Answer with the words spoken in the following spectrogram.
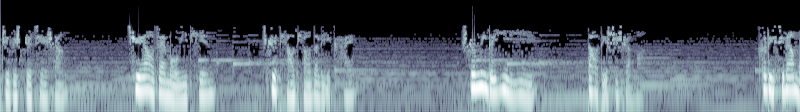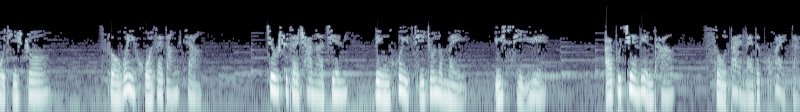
这个世界上，却要在某一天赤条条的离开。生命的意义到底是什么？克里希那姆提说：“所谓活在当下，就是在刹那间。”领会其中的美与喜悦，而不眷恋它所带来的快感。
